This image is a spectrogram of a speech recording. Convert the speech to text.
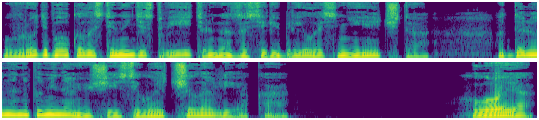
Вроде бы около стены действительно засеребрилось нечто, отдаленно напоминающее силуэт человека. «Хлоя!»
